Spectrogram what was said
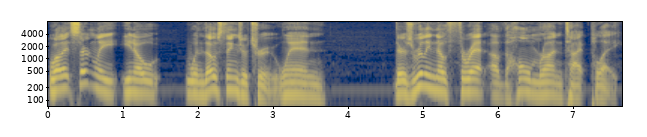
Well, it's certainly, you know, when those things are true, when there's really no threat of the home run type play,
